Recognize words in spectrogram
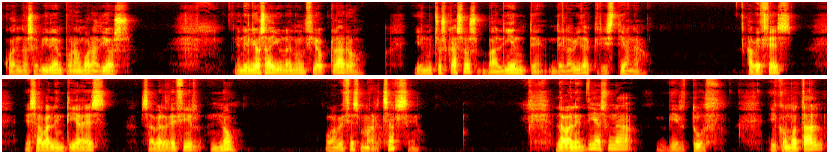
cuando se viven por amor a Dios. En ellos hay un anuncio claro y en muchos casos valiente de la vida cristiana. A veces esa valentía es saber decir no o a veces marcharse. La valentía es una virtud y como tal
